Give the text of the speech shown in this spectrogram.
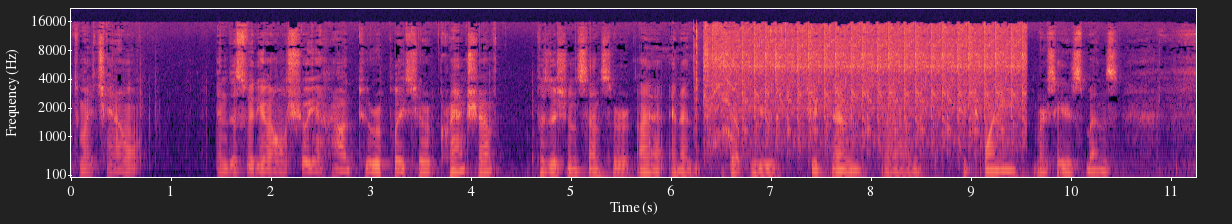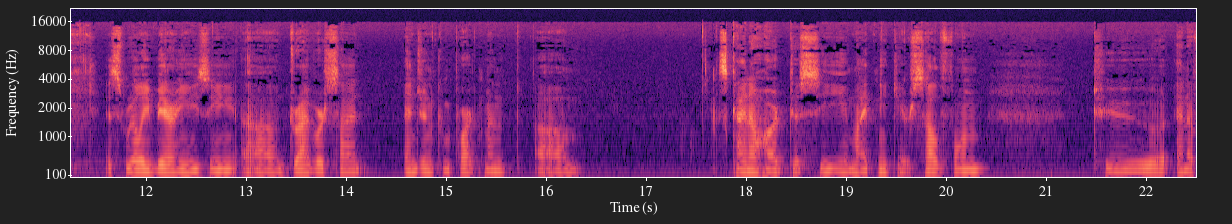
to my channel. In this video I'll show you how to replace your crankshaft position sensor uh, in a W210, um, 220 Mercedes-Benz. It's really very easy. Uh, driver side engine compartment. Um, it's kind of hard to see. You might need your cell phone to and a,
